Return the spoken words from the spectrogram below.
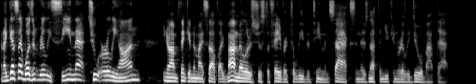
And I guess I wasn't really seeing that too early on. You know, I'm thinking to myself, like, Von Miller is just a favorite to lead the team in sacks, and there's nothing you can really do about that.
